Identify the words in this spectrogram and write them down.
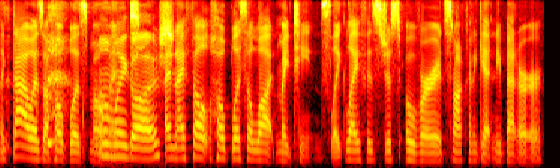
like that was a hopeless moment. oh my gosh. And I felt hopeless a lot in my teens. Like life is just over. It's not going to get any better.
